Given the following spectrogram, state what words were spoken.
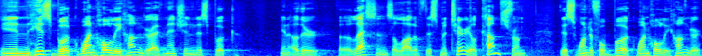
in his book, One Holy Hunger, I've mentioned this book in other Uh, lessons, a lot of this material comes from this wonderful book, One Holy Hunger.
